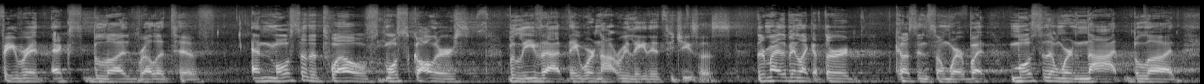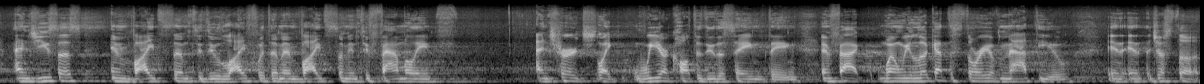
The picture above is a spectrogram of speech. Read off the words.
favorite ex blood relative. And most of the 12, most scholars believe that they were not related to Jesus. There might have been like a third cousin somewhere, but most of them were not blood. And Jesus invites them to do life with them, invites them into family. And church, like we are called to do the same thing. In fact, when we look at the story of Matthew, in, in just a,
